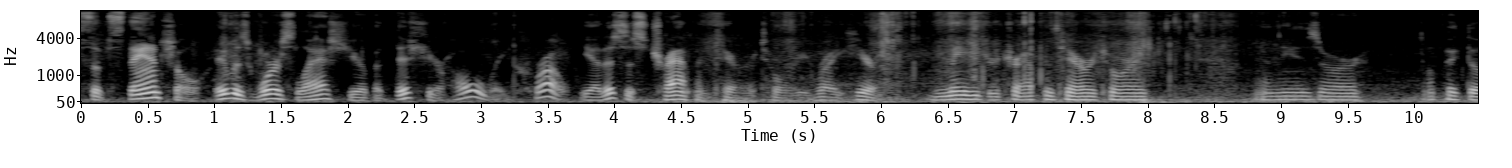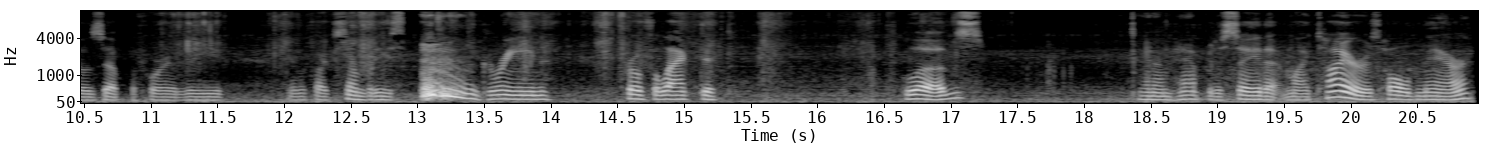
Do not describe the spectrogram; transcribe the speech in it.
substantial. It was worse last year, but this year, holy crow. Yeah, this is trapping territory right here. Major trapping territory. And these are, I'll pick those up before I leave. They look like somebody's green prophylactic gloves. And I'm happy to say that my tire is holding there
